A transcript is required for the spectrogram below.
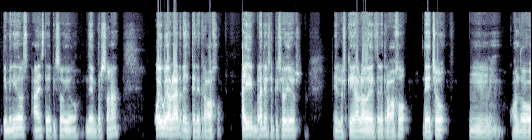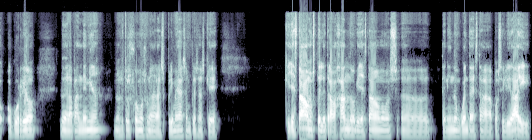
Bienvenidos a este episodio de En Persona. Hoy voy a hablar del teletrabajo. Hay varios episodios en los que he hablado del teletrabajo. De hecho, mm, cuando ocurrió lo de la pandemia, nosotros fuimos una de las primeras empresas que, que ya estábamos teletrabajando, que ya estábamos eh, teniendo en cuenta esta posibilidad y,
